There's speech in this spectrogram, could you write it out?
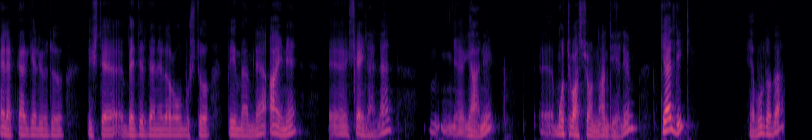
melekler geliyordu. İşte Bedir'de neler olmuştu bilmem ne. Aynı e, şeylerle e, yani e, motivasyonla diyelim geldik. E burada da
